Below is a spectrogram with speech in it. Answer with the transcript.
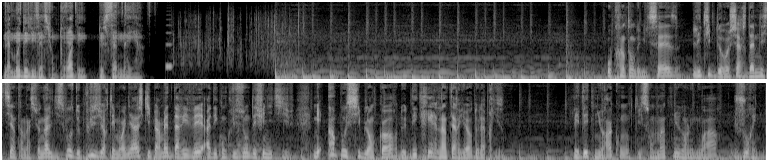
La modélisation 3D de Sadnaya. Au printemps 2016, l'équipe de recherche d'Amnesty International dispose de plusieurs témoignages qui permettent d'arriver à des conclusions définitives, mais impossible encore de décrire l'intérieur de la prison. Les détenus racontent qu'ils sont maintenus dans le noir jour et nuit.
